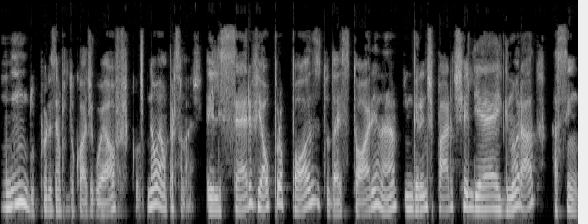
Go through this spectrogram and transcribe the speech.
mundo, por exemplo, do código élfico não é um personagem. Ele serve ao propósito da história, né? Em grande parte ele é ignorado. Assim,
